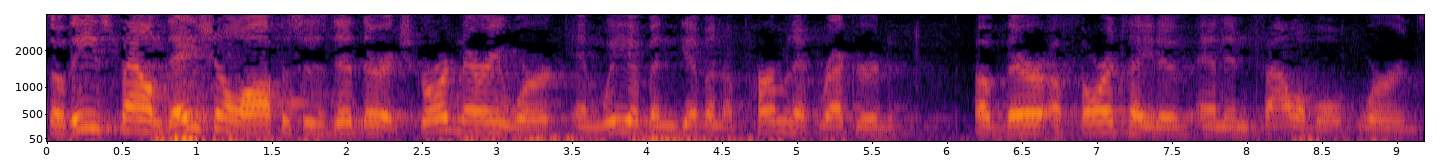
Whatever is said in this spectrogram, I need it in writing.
So these foundational offices did their extraordinary work, and we have been given a permanent record of their authoritative and infallible words.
